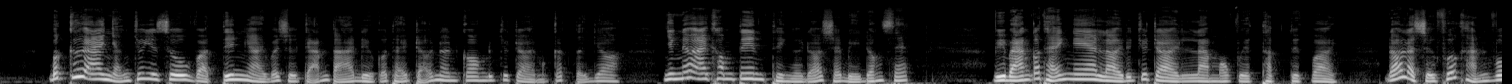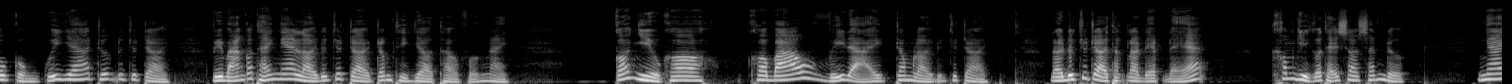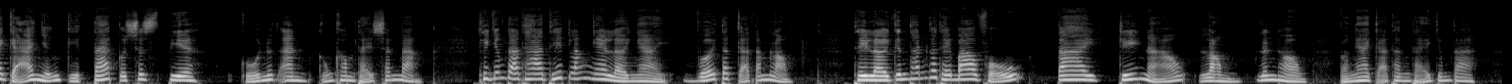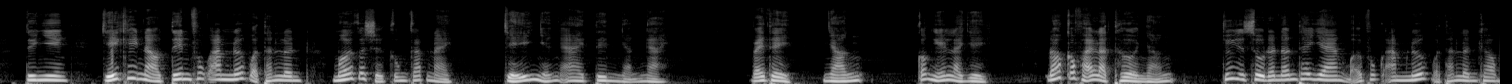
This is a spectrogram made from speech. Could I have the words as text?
bất cứ ai nhận Chúa Giêsu và tin Ngài với sự cảm tạ đều có thể trở nên con Đức Chúa Trời một cách tự do. Nhưng nếu ai không tin thì người đó sẽ bị đoán xét. Vì bạn có thể nghe lời Đức Chúa Trời là một việc thật tuyệt vời. Đó là sự phước hạnh vô cùng quý giá trước Đức Chúa Trời. Vì bạn có thể nghe lời Đức Chúa Trời trong thì giờ thờ phượng này. Có nhiều kho kho báu vĩ đại trong lời Đức Chúa Trời. Lời Đức Chúa Trời thật là đẹp đẽ, không gì có thể so sánh được. Ngay cả những kiệt tác của Shakespeare của nước Anh cũng không thể sánh bằng. Khi chúng ta tha thiết lắng nghe lời Ngài với tất cả tấm lòng, thì lời Kinh Thánh có thể bao phủ tai, trí não, lòng, linh hồn và ngay cả thân thể chúng ta. Tuy nhiên, chỉ khi nào tin phúc âm nước và thánh linh mới có sự cung cấp này, chỉ những ai tin nhận Ngài. Vậy thì, nhận có nghĩa là gì? Đó có phải là thừa nhận Chúa Giêsu đã đến thế gian bởi phúc âm nước và thánh linh không?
